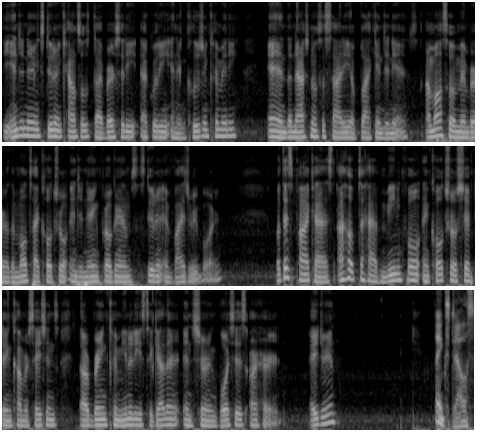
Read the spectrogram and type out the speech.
the Engineering Student Council's Diversity, Equity, and Inclusion Committee, and the National Society of Black Engineers. I'm also a member of the Multicultural Engineering Program's Student Advisory Board. With this podcast, I hope to have meaningful and cultural shifting conversations that will bring communities together, ensuring voices are heard. Adrian? Thanks, Dallas.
